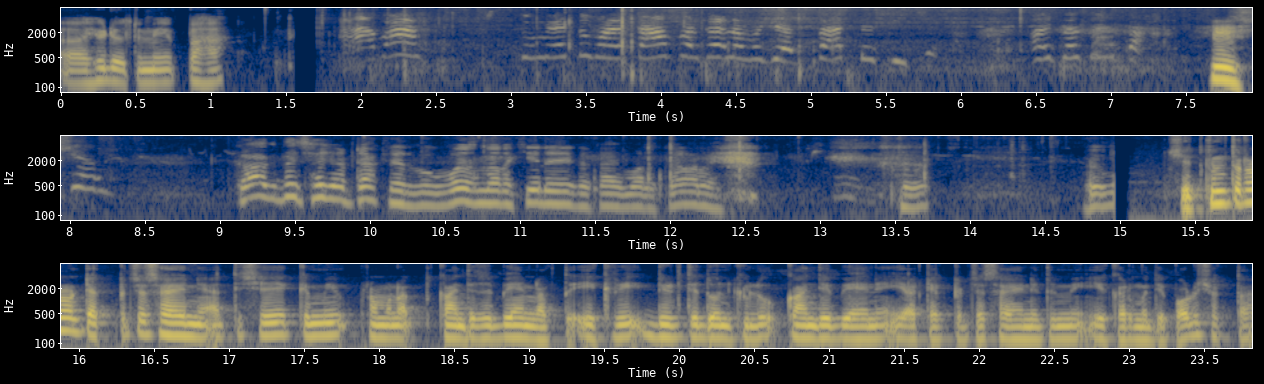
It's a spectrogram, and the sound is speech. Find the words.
व्हिडिओ तुम्ही पहा. हम्म. कागद ह्याच्यात टाकल्यात बघ वजनाला केलंय का काय मला कळा नाही. शेतकरी मित्रांनो ट्रॅक्टरच्या सहाय्याने अतिशय कमी प्रमाणात कांद्याचं बियाणे लागतं. एकरी दीड ते दोन किलो कांदे बियाणे या ट्रॅक्टरच्या सहाय्याने तुम्ही एकरमध्ये पाडू शकता.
